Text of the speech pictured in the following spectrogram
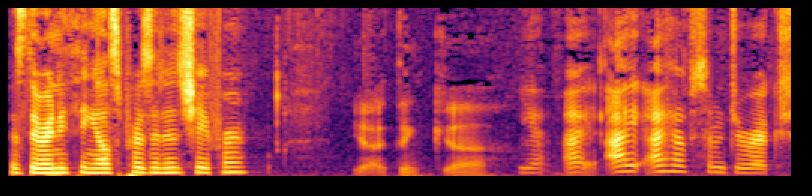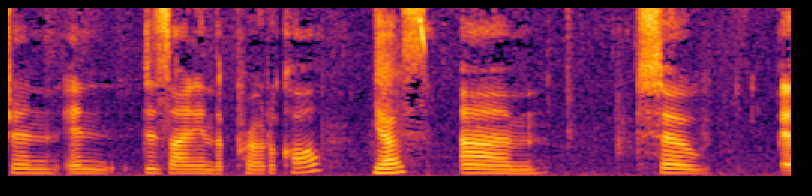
is there anything else, President Schaefer? Yeah, I think, uh, Yeah, I, I, I have some direction in designing the protocol. Yes. Um, so, uh,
